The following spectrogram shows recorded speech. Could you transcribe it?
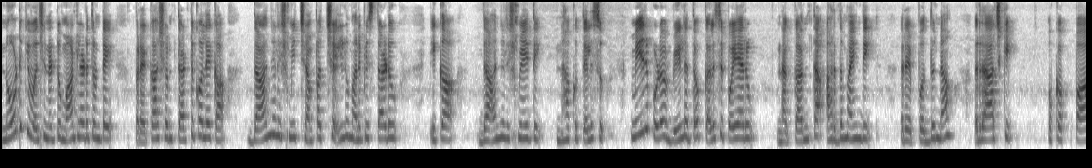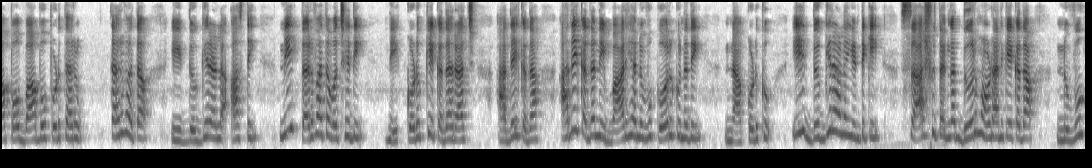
నోటికి వచ్చినట్టు మాట్లాడుతుంటే ప్రకాశం తట్టుకోలేక ధాన్యలక్ష్మి చెంప చెల్లు మనిపిస్తాడు ఇక ధాన్యలక్ష్మి అయితే నాకు తెలుసు మీరు కూడా వీళ్ళతో కలిసిపోయారు. నాకంతా అర్థమైంది. రేపొద్దున్న రాజ్కి ఒక పాపో బాబో పుడతారు. తర్వాత ఈ దుగ్గిరాల ఆస్తి నీ తర్వాత వచ్చేది. నీ కొడుకే కదా రాజ్. అదే కదా అదే కదా నీ భార్య నువ్వు కోరుకున్నది. నా కొడుకు ఈ దుగ్గిరాల ఇంటికి శాశ్వతంగా దూరం అవడానికే కదా. నువ్వు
